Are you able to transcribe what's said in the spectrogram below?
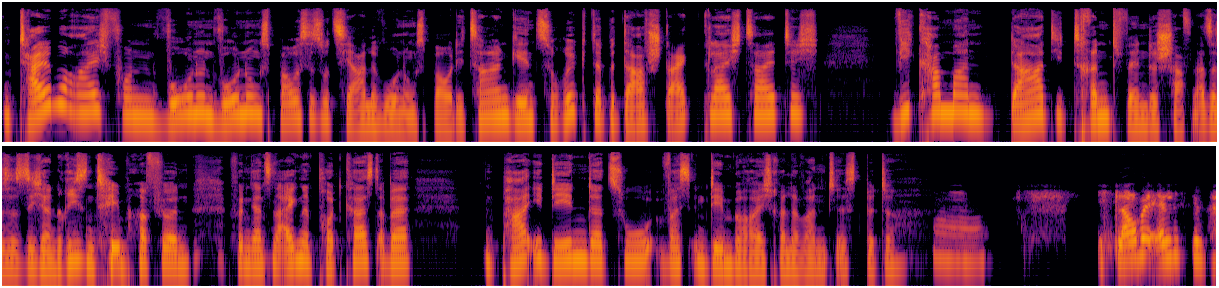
Ein Teilbereich von Wohnen, Wohnungsbau ist der soziale Wohnungsbau. Die Zahlen gehen zurück, der Bedarf steigt gleichzeitig. Wie kann man da die Trendwende schaffen? Also das ist sicher ein Riesenthema für, ein, für einen ganzen eigenen Podcast, aber ein paar Ideen dazu, was in dem Bereich relevant ist, bitte. Hm. Ich glaube ehrlich gesagt,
